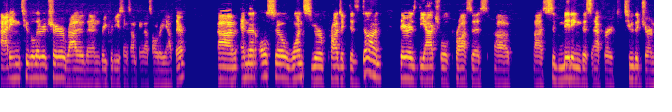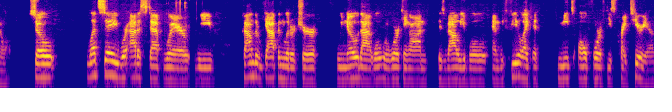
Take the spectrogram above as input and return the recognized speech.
adding to the literature rather than reproducing something that's already out there. Um, and then also, once your project is done, there is the actual process of uh, submitting this effort to the journal. So let's say we're at a step where we've found the gap in literature. We know that what we're working on is valuable and we feel like it meets all four of these criteria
